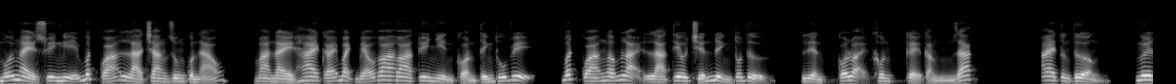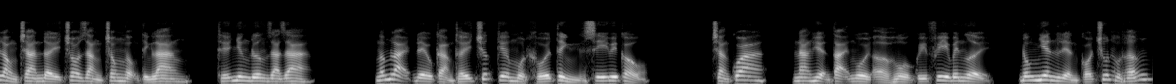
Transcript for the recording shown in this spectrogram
mỗi ngày suy nghĩ bất quá là trang dung quần áo, mà này hai cái bạch béo hoa hoa tuy nhìn còn tính thú vị, bất quá ngẫm lại là tiêu chiến đỉnh tôn tử, liền có loại khôn kể cảm giác. Ai tưởng tưởng, ngươi lòng tràn đầy cho rằng trong ngộng tình lang, thế nhưng đương ra ra. Ngẫm lại đều cảm thấy trước kia một khối tình si huy cầu. Chẳng qua, nàng hiện tại ngồi ở hồ quý phi bên người, đông nhiên liền có chút hụt hẫng.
